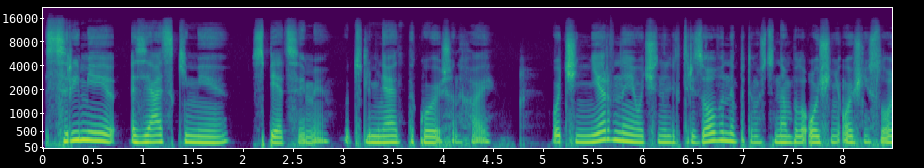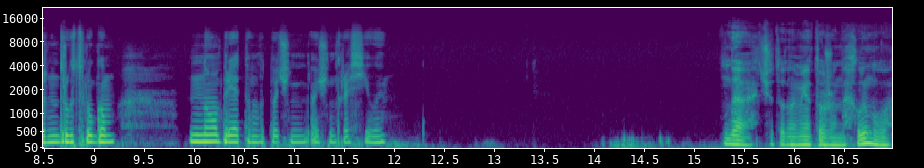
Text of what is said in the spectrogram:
сырыми азиатскими специями. Вот для меня это такой Шанхай. Очень нервный, очень электризованный, потому что нам было очень-очень сложно друг с другом, но при этом вот очень-очень красивый. Да, что-то на меня тоже нахлынуло.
